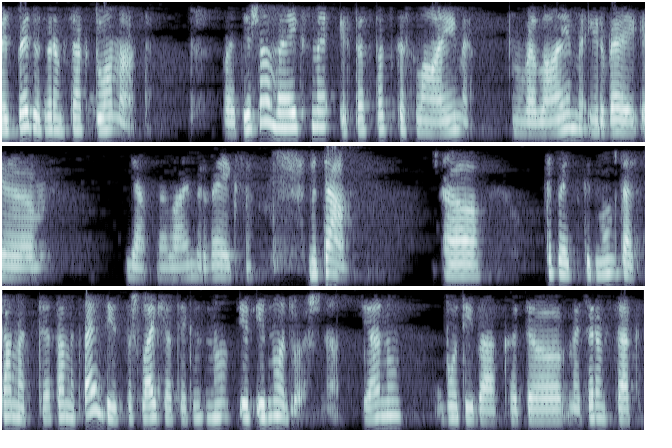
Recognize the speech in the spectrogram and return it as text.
mēs beidzot varam sākt domāt, vai tiešām veiksme ir tas pats, kas laime, un vai laime ir vei, uh, jā, vai laime ir veiksme. Nu tā, uh, tāpēc, kad mums tās pamat, pamat vajadzības pašlaik jau tiek, nu, ir, ir nodrošināts ja, nu, būtībā, kad uh, mēs varam sākt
